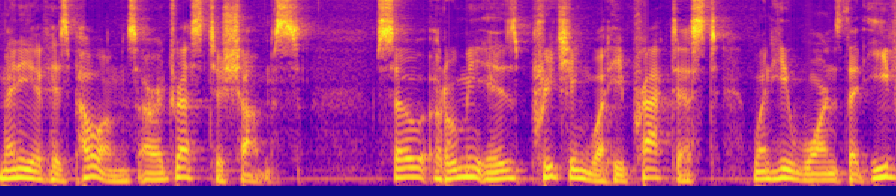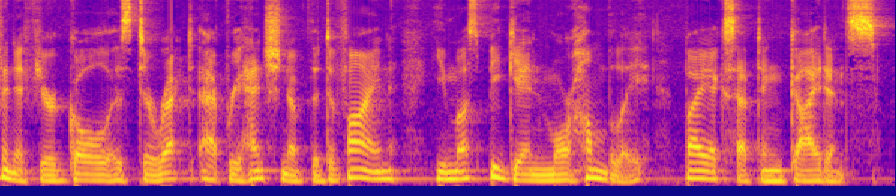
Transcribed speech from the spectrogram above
Many of his poems are addressed to Shams. So Rumi is preaching what he practiced when he warns that even if your goal is direct apprehension of the divine, you must begin more humbly by accepting guidance.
